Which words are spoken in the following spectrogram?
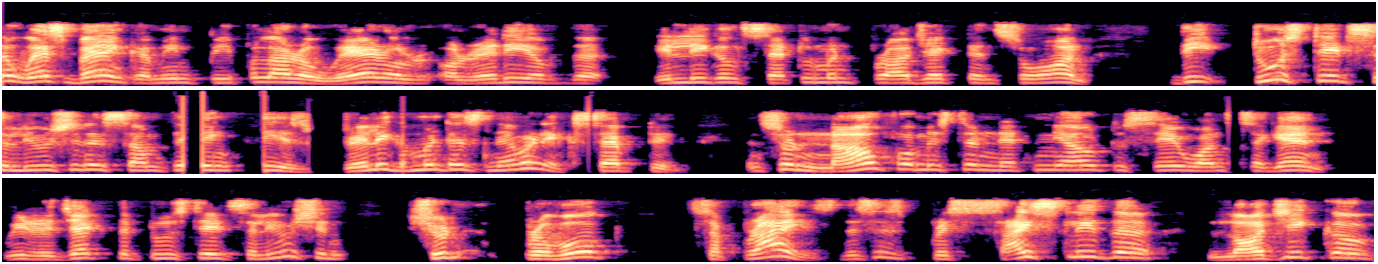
the West Bank, I mean, people are aware already of the illegal settlement project and so on. The two state solution is something the Israeli government has never accepted. And so now for Mr. Netanyahu to say once again, we reject the two state solution should provoke surprise. This is precisely the logic of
